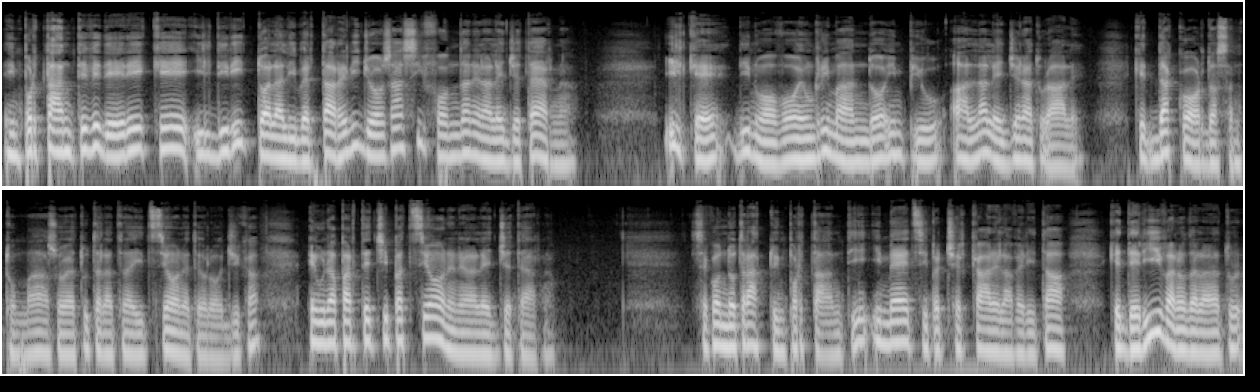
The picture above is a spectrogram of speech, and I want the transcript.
È importante vedere che il diritto alla libertà religiosa si fonda nella legge eterna, il che di nuovo è un rimando in più alla legge naturale, che d'accordo a San Tommaso e a tutta la tradizione teologica è una partecipazione nella legge eterna. Secondo tratto importanti, i mezzi per cercare la verità che derivano dalla natura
